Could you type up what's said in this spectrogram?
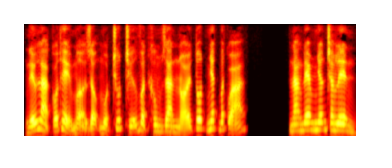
nếu là có thể mở rộng một chút chữ vật không gian nói tốt nhất bất quá. Nàng đem nhẫn trăng lên,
